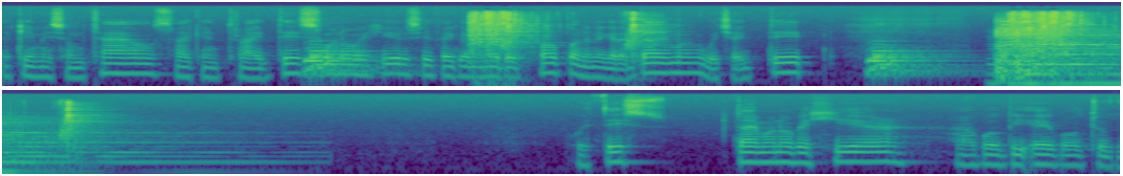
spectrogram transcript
They give me some tiles. I can try this one over here to see if I get another pop and I get a diamond which I did. With this diamond over here I will be able to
